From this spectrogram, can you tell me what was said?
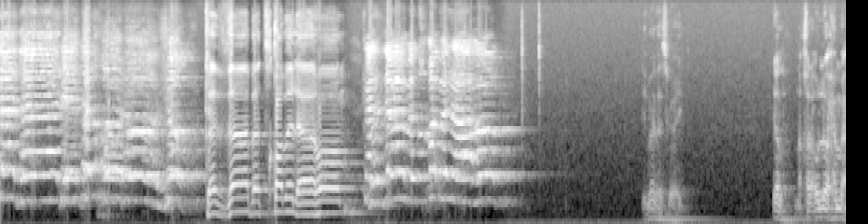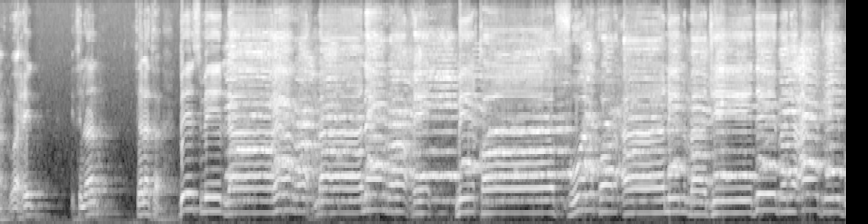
كذلك الخروج. كذبت قبلهم. كذبت قبلهم. لماذا سعيد؟ يلا نقرأ اللوحة معا واحد اثنان. ثلاثة. بسم الله الرحمن الرحيم. قاف والقرآن المجيد بل عجب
